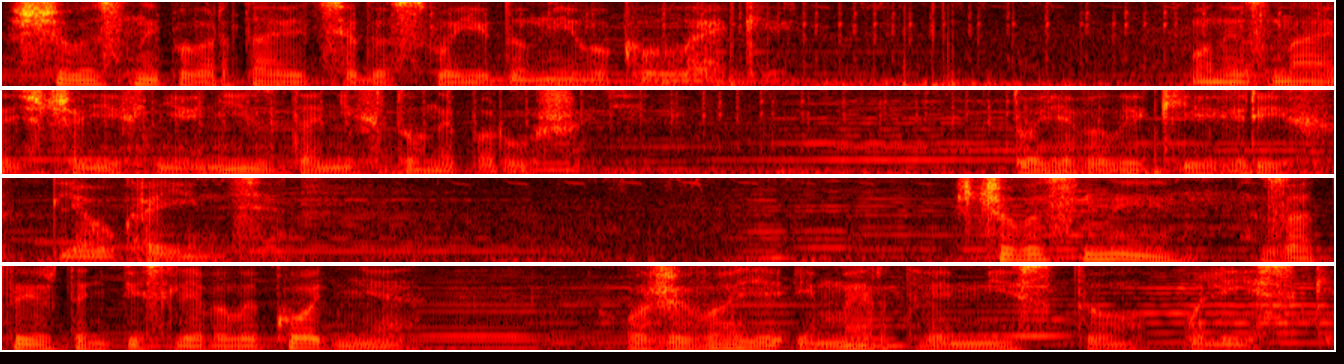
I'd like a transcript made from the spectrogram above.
Щовесни повертаються до своїх домівок леки. Вони знають, що їхні гнізда ніхто не порушить. То є великий гріх для українця. Щовесни, за тиждень після Великодня, оживає і мертве місто Поліське.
